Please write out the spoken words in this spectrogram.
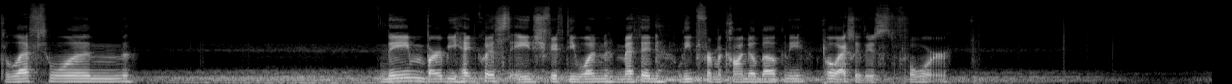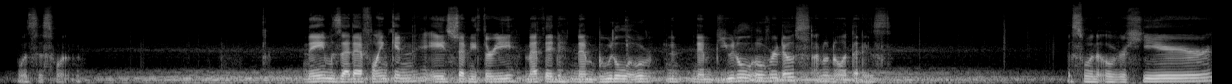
The left one. Name Barbie Hedquist, age 51. Method leap from a condo balcony. Oh, actually, there's four. What's this one? Name ZF Lincoln, age 73. Method Nembutal, over- overdose. I don't know what that is. This one over here.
